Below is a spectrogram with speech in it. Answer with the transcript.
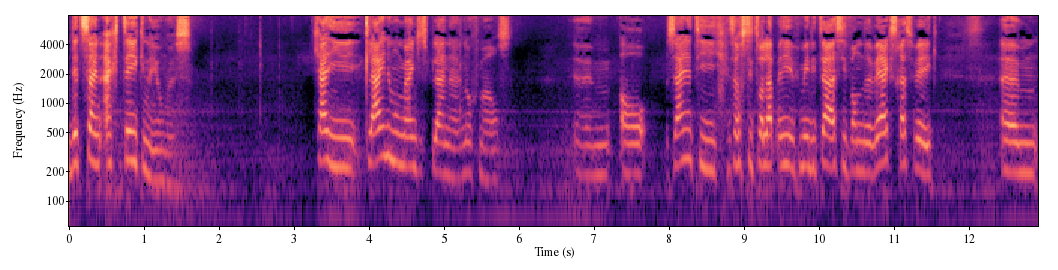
Dit zijn echt tekenen, jongens. Ga die kleine momentjes plannen, nogmaals. Um, al zijn het die, zoals die toiletmeditatie van de werkstressweek. Um,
